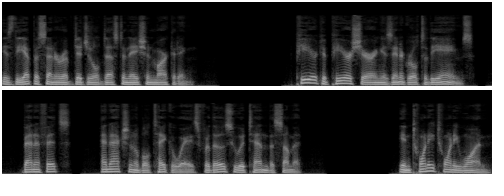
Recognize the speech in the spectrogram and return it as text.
is the epicenter of digital destination marketing. Peer to peer sharing is integral to the aims, benefits, and actionable takeaways for those who attend the summit. In 2021,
